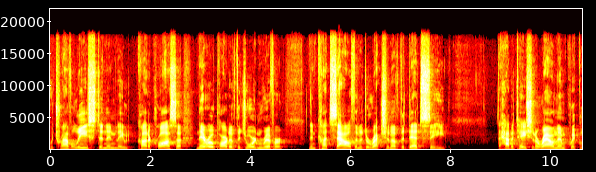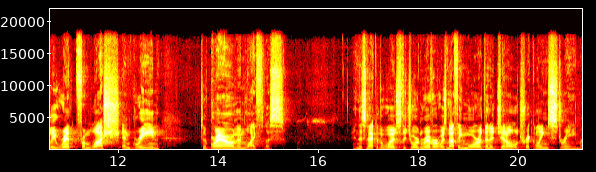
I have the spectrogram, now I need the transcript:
would travel east and then they would cut across a narrow part of the Jordan River, then cut south in a direction of the Dead Sea. The habitation around them quickly went from lush and green to brown and lifeless. In this neck of the woods, the Jordan River was nothing more than a gentle trickling stream.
